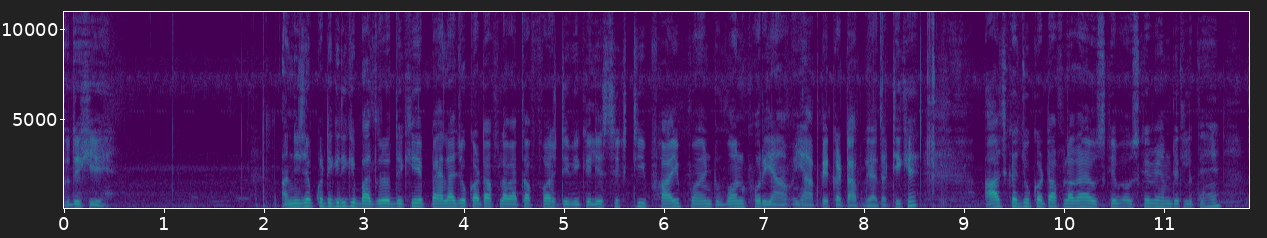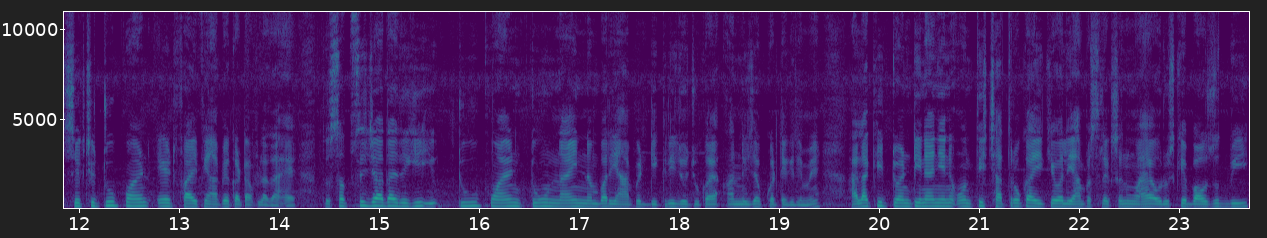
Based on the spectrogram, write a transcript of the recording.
तो देखिए अनरिजर्व कैटेगरी की बात करें तो देखिए, पहला जो कट ऑफ़ लगा था फ़र्स्ट डिवी के लिए sixty five point one four यहाँ यहाँ पर कट ऑफ़ गया था, ठीक है? आज का जो कट ऑफ़ लगा है, उसके उसके भी हम देख लेते हैं। Sixty two point eight five यहाँ पर कट ऑफ़ लगा है। तो सबसे ज़्यादा देखिए two point two nine number यहाँ पे डिक्रीज हो चुका है अनरिजर्व कैटेगरी में। हालाँकि ट्वेंटी नाइन यानी उनतीस छात्रों का ही केवल यहाँ पर सिलेक्शन हुआ है, और उसके बावजूद भी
